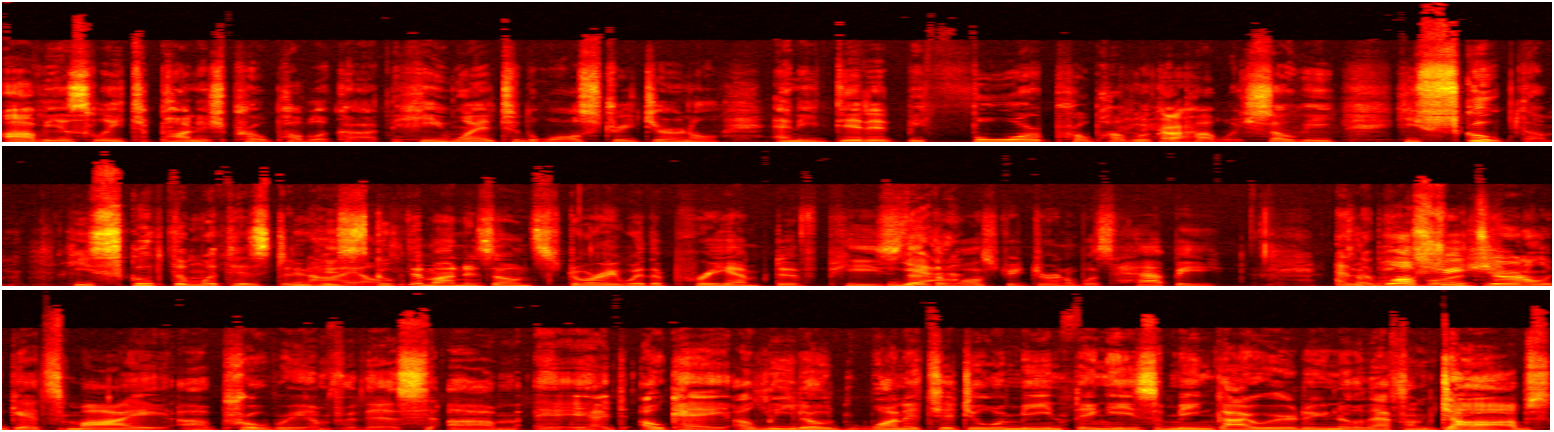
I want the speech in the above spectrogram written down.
obviously, to punish ProPublica. He went to the Wall Street Journal and he did it before ProPublica yeah. published. So he, he scooped them. He scooped them with his denial. And he scooped them on his own story with a preemptive piece yeah. that the Wall Street Journal was happy And the Wall Street. Journal gets my uh, program for this. Um, eh, okay, Alito wanted to do a mean thing. He's a mean guy. We already know that from Dobbs.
